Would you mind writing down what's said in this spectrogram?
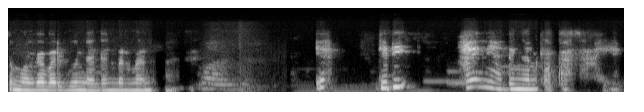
Semoga berguna dan bermanfaat. Ya, jadi hanya dengan kata saya,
